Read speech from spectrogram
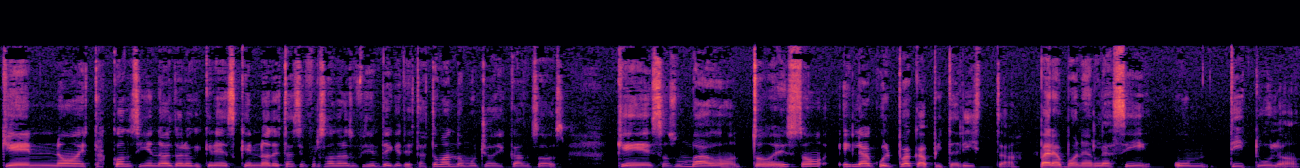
que no estás consiguiendo todo lo que crees, que no te estás esforzando lo suficiente, que te estás tomando muchos descansos, que sos un vago. Todo eso es la culpa capitalista, para ponerle así un título.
